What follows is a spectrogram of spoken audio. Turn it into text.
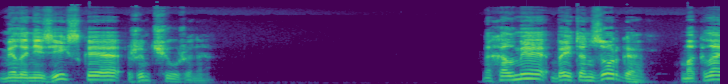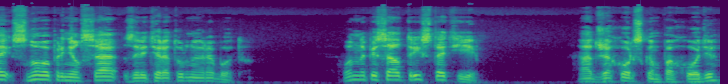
Меланезийская жемчужина На холме Бейтензорга Маклай снова принялся за литературную работу. Он написал три статьи о Джахорском походе,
